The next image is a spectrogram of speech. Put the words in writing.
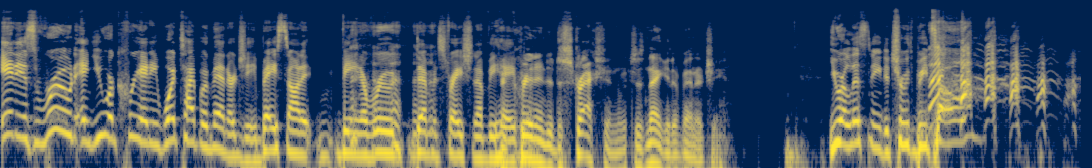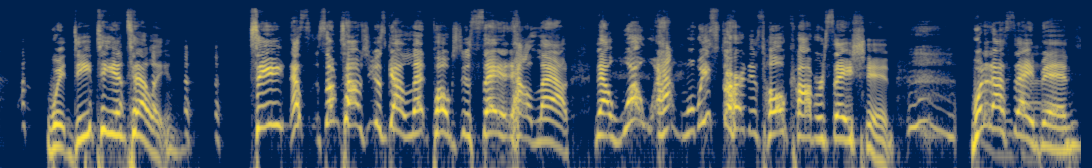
it is rude and you are creating what type of energy based on it being a rude demonstration of You're behavior. creating a distraction, which is negative energy. You are listening to Truth Be Told with DT and Telly. See, that's sometimes you just gotta let folks just say it out loud. Now, what how, when we started this whole conversation, what did oh I say, Ben?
